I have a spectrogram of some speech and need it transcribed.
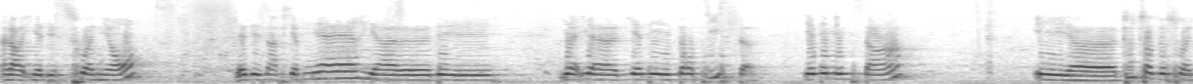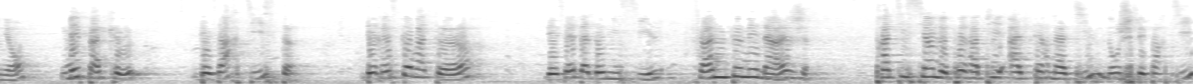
Alors, il y a des soignants, il y a des infirmières, il y a, euh, des, il y a, il y a, des dentistes, il y a des médecins et euh, toutes sortes de soignants, mais pas que, des artistes, des restaurateurs, des aides à domicile, femmes de ménage, praticiens de thérapie alternative, dont je fais partie,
